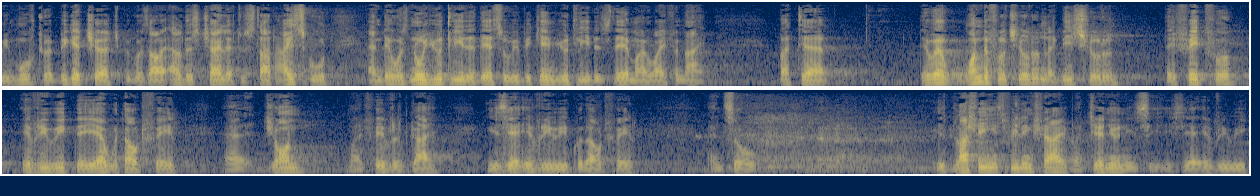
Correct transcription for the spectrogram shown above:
we moved to a bigger church because our eldest child had to start high school. And there was no youth leader there, so we became youth leaders there, my wife and I. But uh, they were wonderful children, like these children. They're faithful. Every week they're here without fail. Uh, John, my favorite guy, he's here every week without fail. And so he's blushing, he's feeling shy, but genuine, he's, he's here every week.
